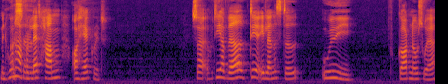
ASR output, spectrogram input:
Men hun Og har så- forladt ham og Hagrid. Så de har været der et eller andet sted, ude i God knows where,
